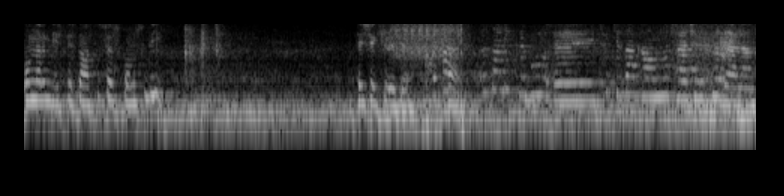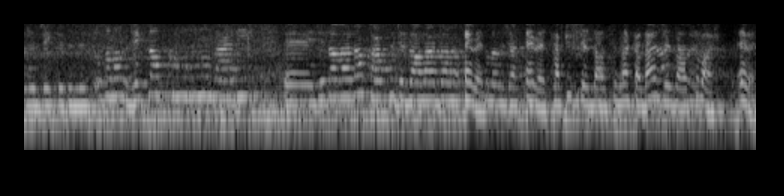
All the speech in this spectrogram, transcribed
Onların bir istisnası söz konusu değil. Teşekkür ediyorum. Efendim, özellikle bu e, Türk Ceza Kanunu çerçevesinde değerlendirilecek dediniz. O zaman reklam kurulunun verdiği cezalardan farklı cezalarda Evet. uygulanacak. Evet, hapis cezasına kadar cezası var. Evet.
